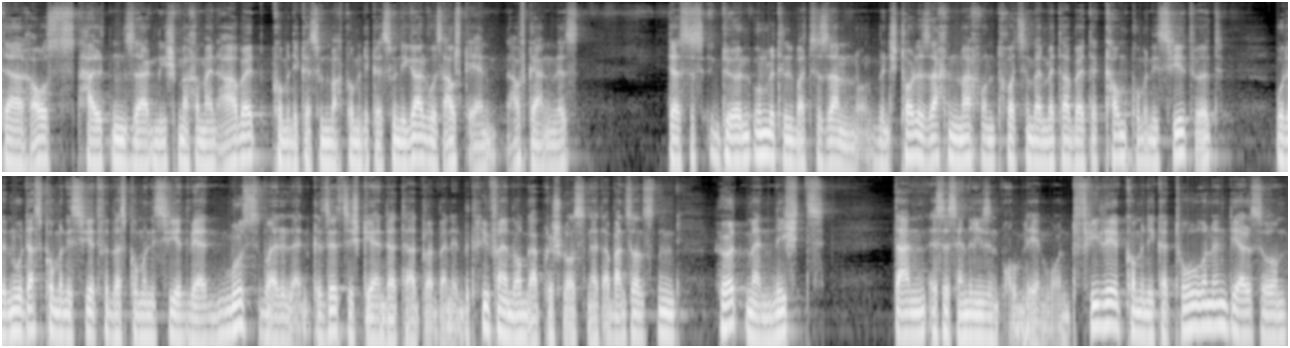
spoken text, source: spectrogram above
da raushalten, sagen, ich mache meine Arbeit, Kommunikation macht Kommunikation, egal wo es aufgegangen ist das ist, gehören unmittelbar zusammen. Und wenn ich tolle Sachen mache und trotzdem beim Mitarbeiter kaum kommuniziert wird oder nur das kommuniziert wird, was kommuniziert werden muss, weil ein Gesetz sich geändert hat, weil man eine Betriebsvereinbarung abgeschlossen hat, aber ansonsten hört man nichts, dann ist es ein Riesenproblem. Und viele Kommunikatorinnen, die also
